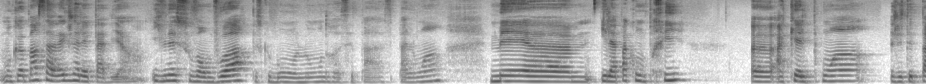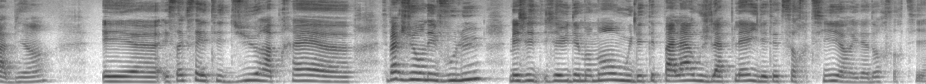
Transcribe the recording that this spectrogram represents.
mon copain savait que j'allais pas bien. Il venait souvent me voir, parce que bon, Londres, c'est pas, pas loin. Mais euh, il a pas compris euh, à quel point j'étais pas bien. Et, euh, et c'est vrai que ça a été dur après. c'est pas que je lui en ai voulu, mais j'ai eu des moments où il était pas là, où je l'appelais, il était de sortie, hein, il adore sortir.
